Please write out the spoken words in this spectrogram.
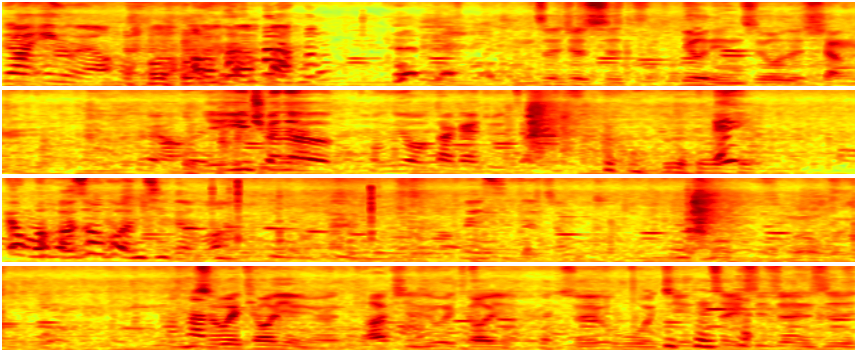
这样硬聊。我们这就是六年之后的相遇。对啊，演艺圈的朋友大概就是这样子。哎哎，我们合作过，你记得吗？类似这种。我没有合作过。是会挑演员，他其实会挑演员，所以我今这一次真的是，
